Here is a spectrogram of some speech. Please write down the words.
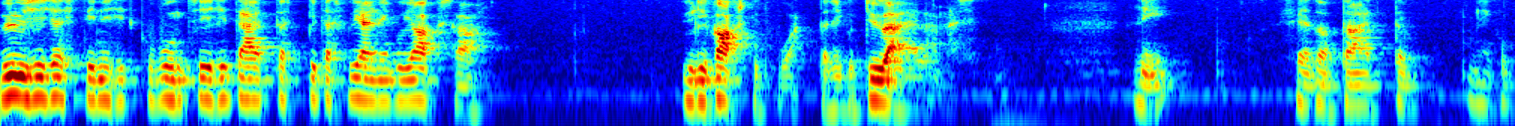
fyysisesti, niin sitten kun funtsii sitä, että tästä pitäisi vielä niin kuin jaksaa yli 20 vuotta niin kuin työelämässä, niin se, tota, että niin kuin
